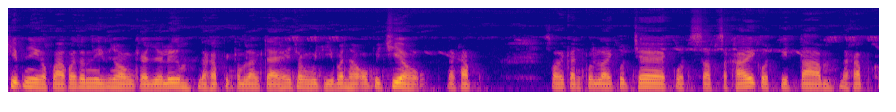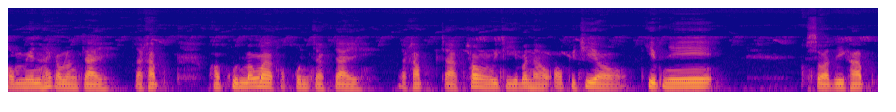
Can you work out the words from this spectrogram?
คลิปนี้ก็ฝากไว้สำนี้พี่น้องก็อย่าลืมนะครับ เป็นกำลังใจให้ช่องวิถีบรรเทาออฟฟิเชียลนะครับซอยกันกดไลค์กดแชร์กด subscribe กดติดตามนะครับคอมเมนต์ให้กำลังใจนะครับ ขอบคุณมากๆขอบคุณจากใจนะครับ จากช่องวิถีบรรเทาออฟฟิเชียลคลิปนี้ สวัสดีครับ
